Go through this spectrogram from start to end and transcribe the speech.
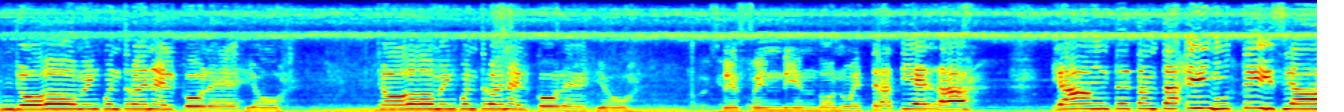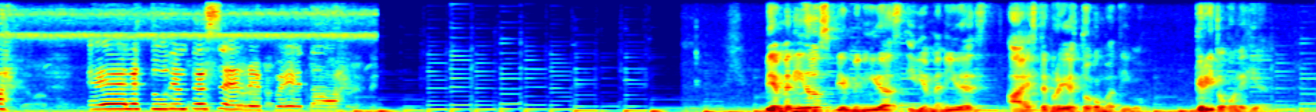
Yo me encuentro en el colegio. Yo me encuentro en el colegio. Defendiendo nuestra tierra. Y ante tanta injusticia, el estudiante se respeta. Bienvenidos, bienvenidas y bienvenides a este proyecto combativo, Grito Colegial,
